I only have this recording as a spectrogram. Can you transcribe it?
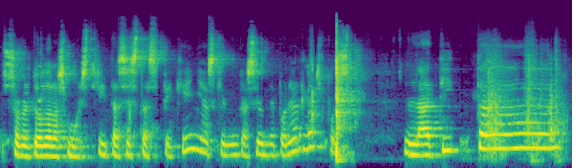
Sobre todo las muestritas estas pequeñas que nunca sé dónde ponerlas. Pues latita.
